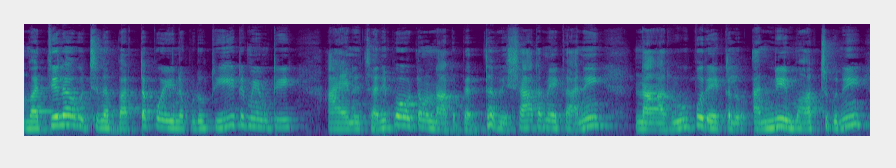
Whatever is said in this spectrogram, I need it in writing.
మధ్యలో వచ్చిన భర్త పోయినప్పుడు తీయటమేమిటి ఆయన చనిపోవటం నాకు పెద్ద విషాదమే కానీ నా రూపురేఖలు అన్నీ మార్చుకుని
